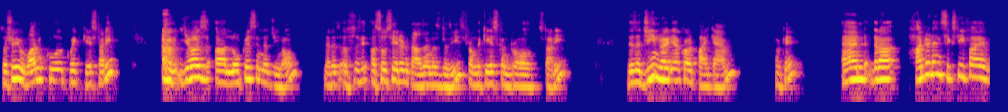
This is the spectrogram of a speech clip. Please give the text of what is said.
So I'll show you one cool quick case study. Here's a locus in the genome that is associated with Alzheimer's disease from the case control study. There's a gene right here called PICALM, okay? And there are 165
